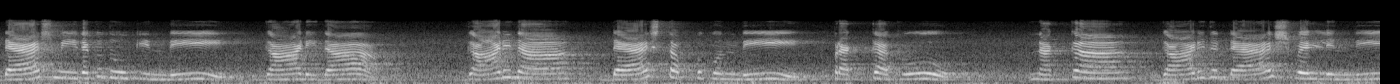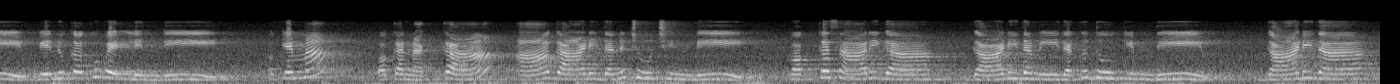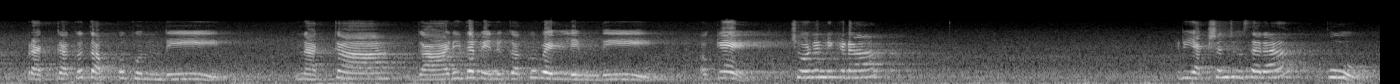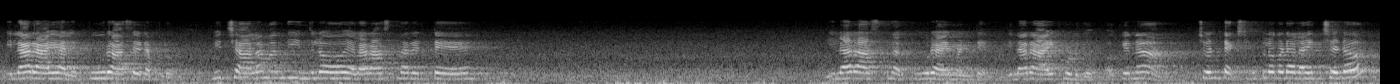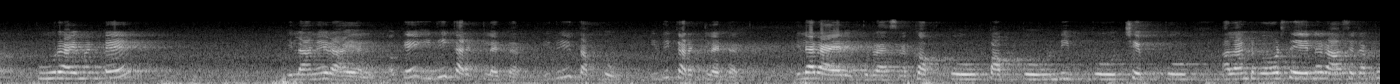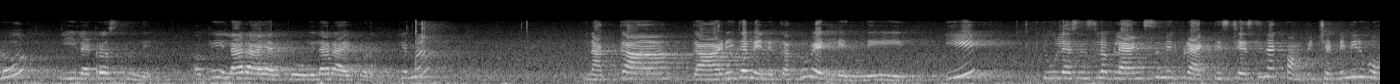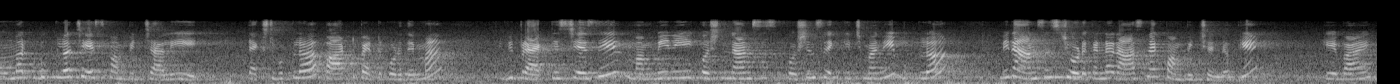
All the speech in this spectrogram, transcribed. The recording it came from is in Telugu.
డాష్ మీదకు దూకింది. గాడిద. గాడిద డాష్ తప్పుకుంది. ప్రక్కకు. నక్క గాడిద డాష్ వెళ్ళింది. వెనుకకు వెళ్ళింది. ఓకేమ్మా? ఒక నక్క ఆ గాడిదను చూచింది. ఒక్కసారిగా గాడిద మీదకు దూకింది. గాడిద ప్రక్కకు తప్పుకుంది. నక్క గాడిద వెనుకకు వెళ్ళింది. ఓకే చూడండి ఇక్కడ. ఇక్కడ యక్షన్ చూసారా? పూ ఇలా రాయాలి. పూ రాసేటప్పుడు. మీరు చాలామంది ఇందులో ఎలా రాస్తున్నారంటే ఇలా రాస్తున్నారు పూ రాయమంటే ఇలా రాయకూడదు ఓకేనా? చూడండి టెక్స్ట్ బుక్లో కూడా ఎలా ఇచ్చాడో? పూ రాయమంటే ఇలానే రాయాలి ఓకే? ఇది కరెక్ట్ లెటర్ ఇది తప్పు ఇది కరెక్ట్ లెటర్ ఇలా రాయాలి ఎప్పుడు రాసిన. కప్పు పప్పు నిప్పు చెప్పు అలాంటి వర్డ్స్ ఏమైనా రాసేటప్పుడు ఈ లెటర్ వస్తుంది ఓకే? ఇలా రాయాలి పూ ఇలా రాయకూడదు ఓకేమా? నక్క గాడిద వెనుకకు వెళ్ళింది. ఈ టూ లెసన్స్లో బ్లాంక్స్ మీరు ప్రాక్టీస్ చేసి నాకు పంపించండి. మీరు హోంవర్క్ బుక్లో చేసి పంపించాలి. టెక్స్ట్ బుక్లో పార్ట్ పెట్టకూడదమ్మా. ఇవి ప్రాక్టీస్ చేసి మమ్మీని క్వశ్చన్ ఆన్సర్స్ క్వశ్చన్స్ ఎక్కించమని బుక్లో మీరు ఆన్సర్స్ చూడకుండా రాసి నాకు పంపించండి ఓకే? Okay bye.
